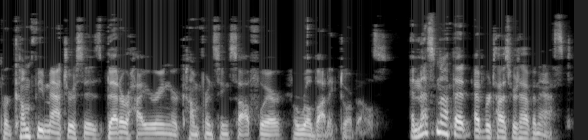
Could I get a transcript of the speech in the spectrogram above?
for comfy mattresses, better hiring or conferencing software, or robotic doorbells. And that's not that advertisers haven't asked.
